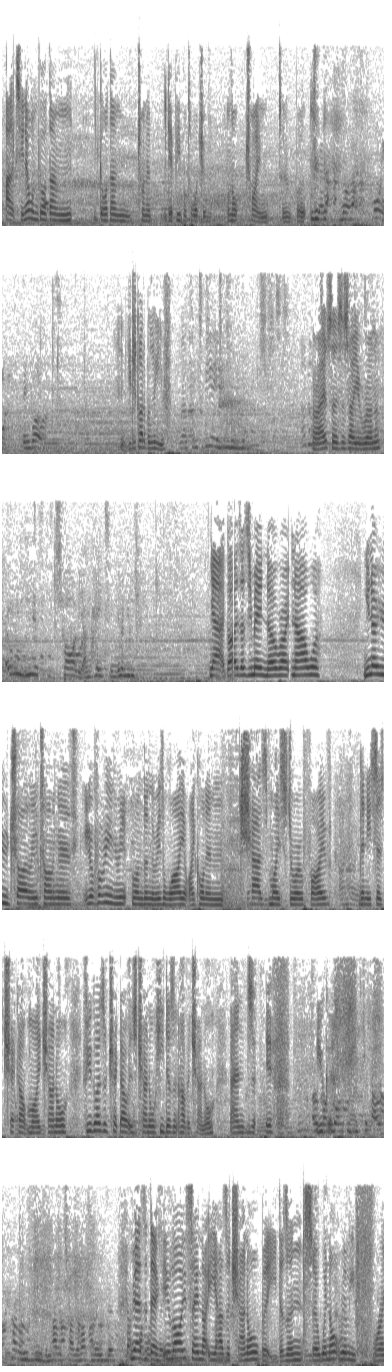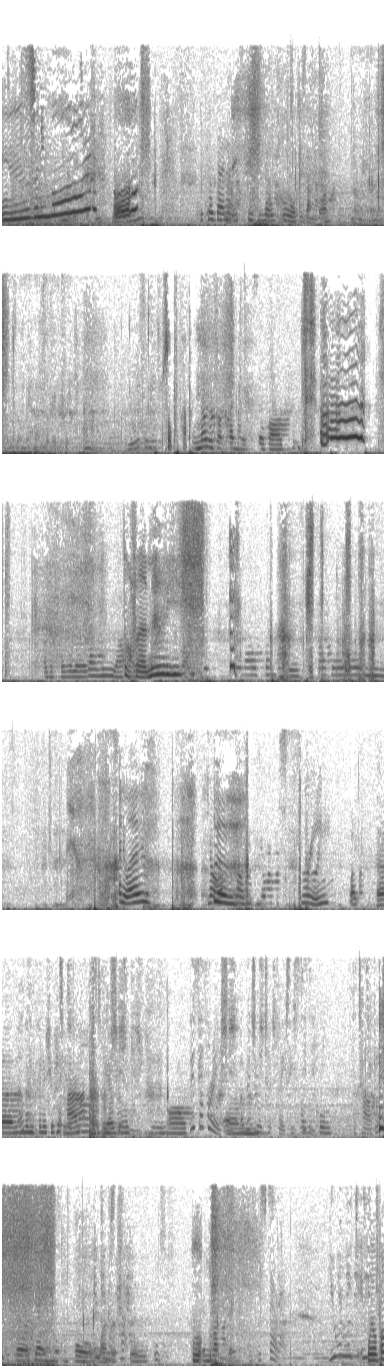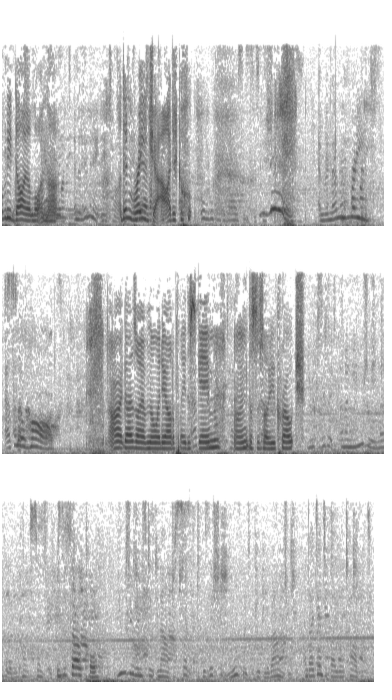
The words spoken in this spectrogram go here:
Alex, you know I'm goddamn, goddamn trying to get people to watch it. Well, not trying to, but Yeah, that, no, that's the point. They won't. you just gotta believe. Welcome to the. Alright, so this is how you run. Oh, yes, Charlie, I'm hating you. Yeah, guys, as you may know right now, you know who Charlie Charlie is. You're probably wondering the reason why I call him Chaz Maestro 5. Then he says, check out my channel. If you guys have checked out his channel, he doesn't have a channel. And if Oh you my g- god, could you check out his channel? He doesn't even have a channel, that's amazing. That Here's the thing. Eli's saying that he has a channel, but he doesn't, so we're not really friends anymore. Oh. Because they're little stupid little dwarfs, that's why. You also need Stop happening. No, you've got offended so hard. I just fall around me, I Oh, family. know offenses, if I fall around me. Anyway, No, no, you- you're on stream, like, um, when you finish your Hitman video, doing a stream of This operation Um, originally took place in Sydney. The target, the game, not before, whatever infamous it's also the game. as the Sparrow. You will need to we'll probably die a lot in that. isolate and eliminate your I didn't rage out, I just got... all without arousing suspicion. Yes, And remember, so hard. Alright guys, I have no idea how to play this game. Um, this is how you crouch. you exhibit an unusual level of enhanced sensory It's a circle. Use your instinct now to sense the position and movement of people around you and identify your target.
